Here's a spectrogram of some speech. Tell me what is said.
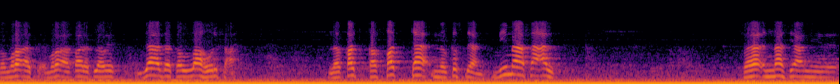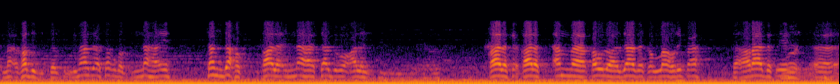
فامرأة امرأة قالت له إيه؟ زادك الله رفعة. لقد قصدت من القصد يعني بما فعلت. فالناس يعني غضبت قالت لماذا تغضب؟ إنها إيه؟ تمدحك. قال إنها تدعو عليك قال ك- قالت أما قولها زادك الله رفعه فأرادت إيه. آه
